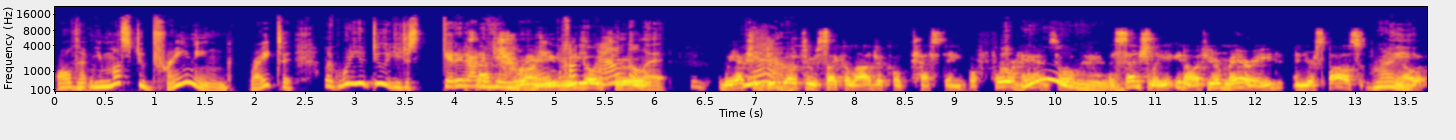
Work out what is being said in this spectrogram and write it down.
all the time, you must do training, right? To like, what do you do? You just get it It's out of your training. mind. How We do you handle through- it? We actually Yeah. do go through psychological testing beforehand. So essentially, you know, if you're married and your spouse, Right. you know,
